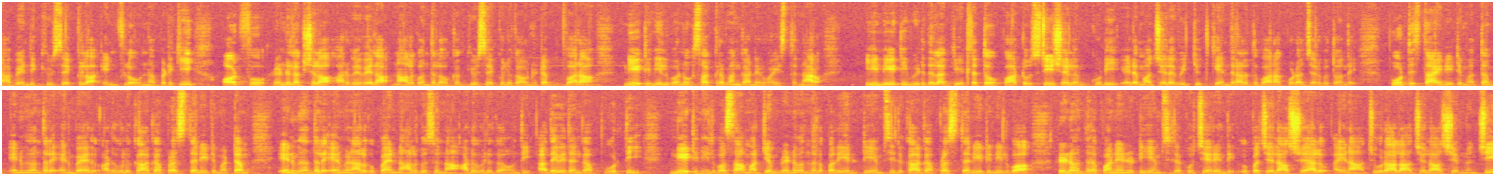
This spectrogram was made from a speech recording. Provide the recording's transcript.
యాభై ఎనిమిది క్యూసెక్కుల ఇన్ఫ్లో ఉన్నప్పటికీ అవుట్ఫ్లో రెండు లక్షల అరవై వేల నాలుగు వందల ఒక క్యూసెక్కులుగా ఉండటం ద్వారా నీటి నిల్వను సక్రమంగా నిర్వహిస్తున్నారు. ఈ నీటి విడుదల గేట్లతో పాటు శ్రీశైలం కుడి ఎడమ జల విద్యుత్ కేంద్రాల ద్వారా కూడా జరుగుతోంది. పూర్తి స్థాయి నీటి మట్టం ఎనిమిది వందల ఎనభై ఐదు అడుగులు కాగా ప్రస్తుత నీటి మట్టం ఎనిమిది వందల ఎనభై నాలుగు పాయింట్ నాలుగు సున్నా అడుగులుగా ఉంది. అదేవిధంగా పూర్తి నీటి నిల్వ సామర్థ్యం రెండు వందల పదిహేను టీఎంసీలు కాగా ప్రస్తుత నీటి నిల్వ రెండు వందల పన్నెండు టీఎంసీలకు చేరింది. ఉప జలాశయాలు అయిన జూరాల జలాశయం నుంచి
